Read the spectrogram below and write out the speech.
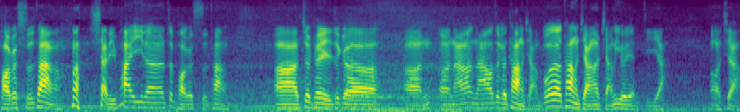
跑个十趟，下礼拜一呢再跑个十趟，啊，就可以这个啊呃拿拿到这个烫奖。不过烫奖的奖励有点低呀，哦这样，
